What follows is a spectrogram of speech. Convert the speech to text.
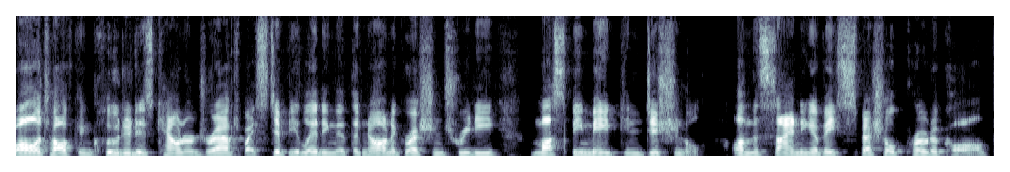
Molotov concluded his counterdraft by stipulating that the non aggression treaty must be made conditional on the signing of a special protocol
